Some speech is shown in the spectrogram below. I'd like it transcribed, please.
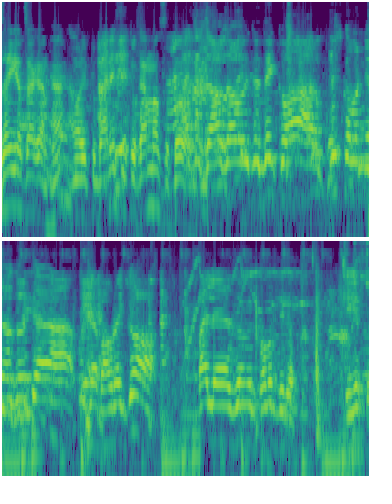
জায়গা চাগান হ্যাঁ? আমার একটু বাড়িতে একটু কাম আছে তো। আচ্ছা যাও যাও দেখো আর খোঁজ খবর নিয়ে ওইটা ভাবরাই কো পাইলে জমির খবর দিবে ঠিক আছে।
